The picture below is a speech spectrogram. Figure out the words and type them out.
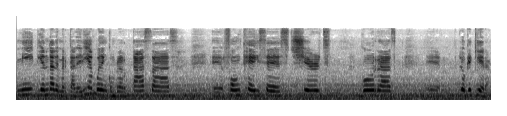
mi tienda de mercadería. Pueden comprar tazas, eh, phone cases, shirts, gorras, eh, lo que quieran.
